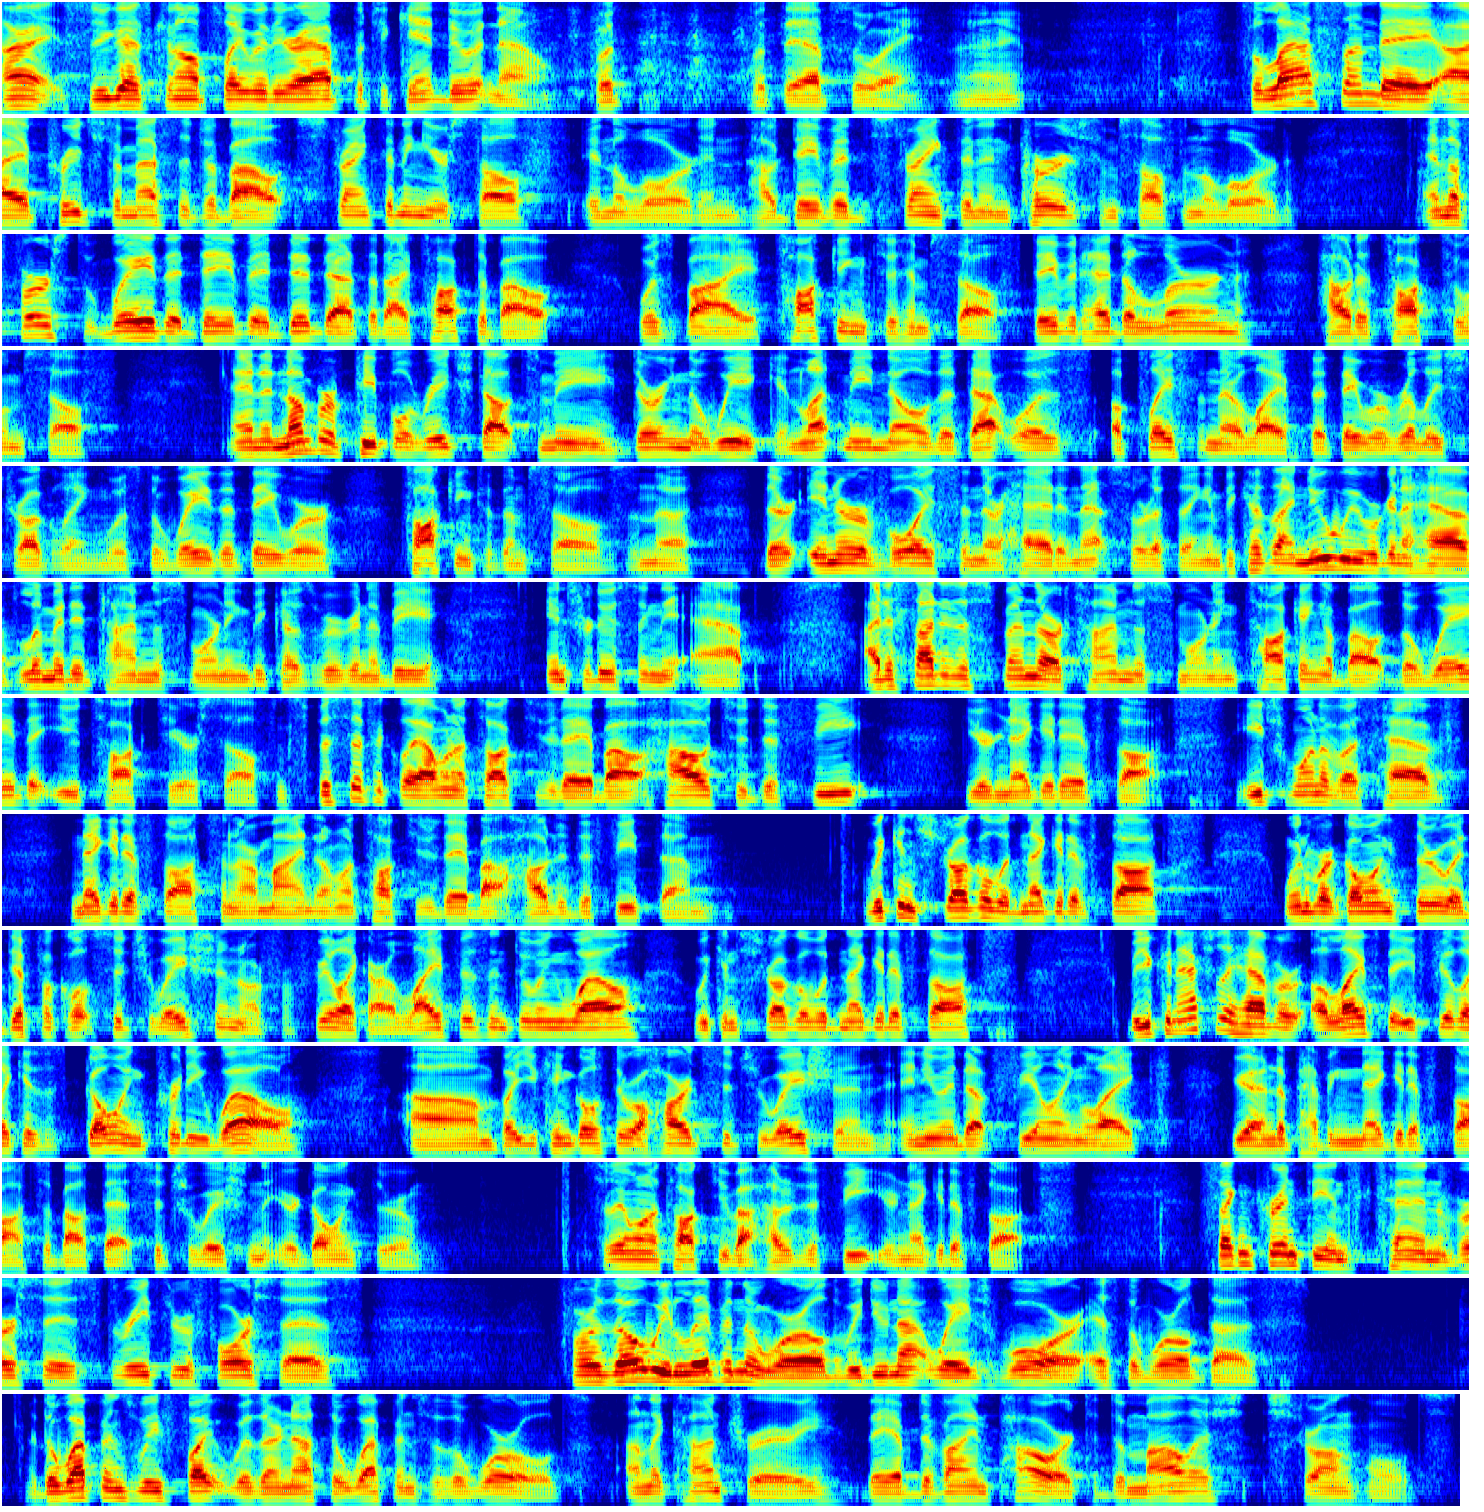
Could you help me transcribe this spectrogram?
All right, so you guys can all play with your app, but you can't do it now. Put, put the apps away. All right. So last Sunday, I preached a message about strengthening yourself in the Lord and how David strengthened and encouraged himself in the Lord. And the first way that David did that, that I talked about, was by talking to himself. David had to learn how to talk to himself. And a number of people reached out to me during the week and let me know that that was a place in their life that they were really struggling, was the way that they were talking to themselves and the, their inner voice in their head and that sort of thing. And because I knew we were going to have limited time this morning because we were going to be introducing the app, I decided to spend our time this morning talking about the way that you talk to yourself. And specifically, I want to talk to you today about how to defeat your negative thoughts. Each one of us have negative thoughts in our mind. I want to talk to you today about how to defeat them. We can struggle with negative thoughts when we're going through a difficult situation or if we feel like our life isn't doing well. We can struggle with negative thoughts. But you can actually have a, a life that you feel like is going pretty well, um, but you can go through a hard situation and you end up feeling like you end up having negative thoughts about that situation that you're going through. So, today I want to talk to you about how to defeat your negative thoughts. 2 Corinthians 10, verses 3 through 4 says, For though we live in the world, we do not wage war as the world does. The weapons we fight with are not the weapons of the world. On the contrary, they have divine power to demolish strongholds.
